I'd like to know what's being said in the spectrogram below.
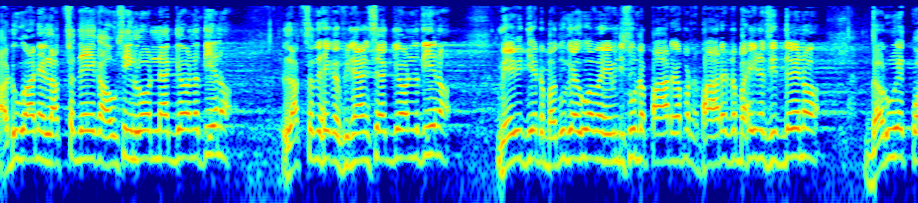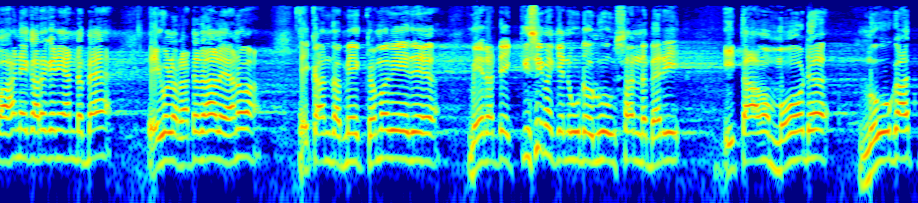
අඩුගානේ ලක්ෂ දෙක අවසින් ලෝනයක් ගවන්න තියෙනවා. ලක්ෂ දෙක ෆිනන්සයක් ගවන්න තියෙනවා. මේ විදියට බදු ගැව්වම ඒ මිනිසුන්ට පාර පාරට බහින සිද්ධ වෙනවා. දරුවෙක් වාහනය කරගෙන යන්න බෑ. ඒගොල්ල රට දාලා යනවා. ඒකන්ද මේ ක්‍රමවේදය මේ රටේ කිසිම කෙනෙකුට ඔළුව උස්සන්න බැරි ඊටාම මෝඩ නූගත්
